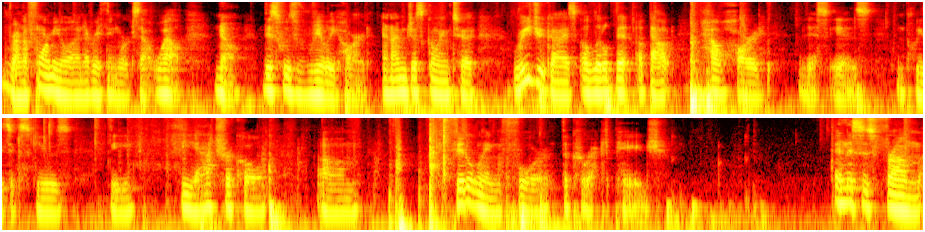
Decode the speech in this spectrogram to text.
run a formula and everything works out well. No, this was really hard. And I'm just going to read you guys a little bit about how hard this is. And please excuse the theatrical um, fiddling for the correct page. And this is from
